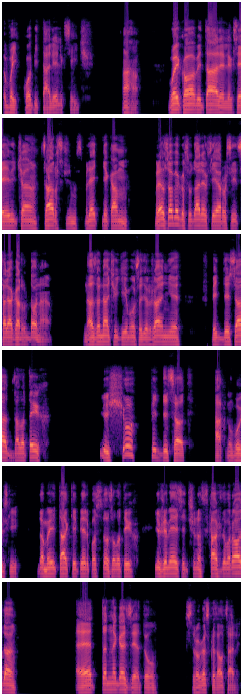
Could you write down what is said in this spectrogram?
«Войко Виталий Алексеевич». «Ага. Войко Виталия Алексеевича царским сплетником при особе государя всей Руси царя Гордона. Назначить ему содержание в пятьдесят золотых. — Еще пятьдесят, — ахнул Буйский. — Да мы и так теперь по сто золотых ежемесячно с каждого рода. — Это на газету, — строго сказал царь.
